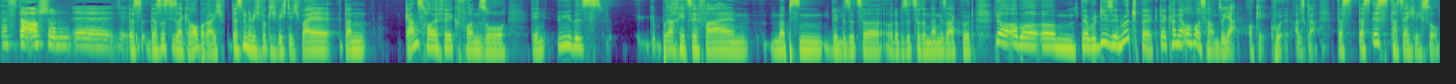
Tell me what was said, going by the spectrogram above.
dass da auch schon, äh, Das, das ist dieser Graubereich. Das ist mir nämlich wirklich wichtig, weil dann ganz häufig von so den übelst brachycephalen Möpsen dem Besitzer oder Besitzerin dann gesagt wird, ja, aber ähm, der Rhodesian Ridgeback, der kann ja auch was haben. So, ja, okay, cool, alles klar. Das, das ist tatsächlich so.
